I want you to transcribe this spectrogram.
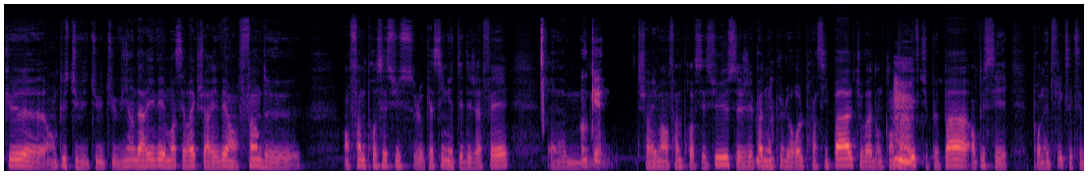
que, en plus, tu, tu, tu viens d'arriver, moi, c'est vrai que je suis arrivé en fin de en fin de processus. Le casting était déjà fait. Euh, ok. Je suis arrivé en fin de processus, j'ai pas non mhm. plus le rôle principal, tu vois. Donc quand mhm. tu arrives, tu peux pas. En plus, c'est pour Netflix, etc.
